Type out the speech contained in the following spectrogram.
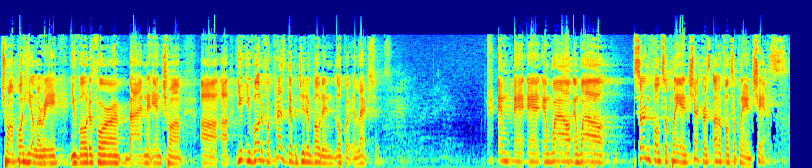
Trump or Hillary. You voted for Biden and Trump uh, uh, you, you voted for president, but you didn't vote in local elections. And, and, and, while, and while certain folks are playing checkers, other folks are playing chess.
